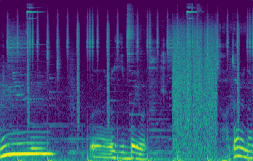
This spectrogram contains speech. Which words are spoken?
Ні. Розбилась. Гадаю, нам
